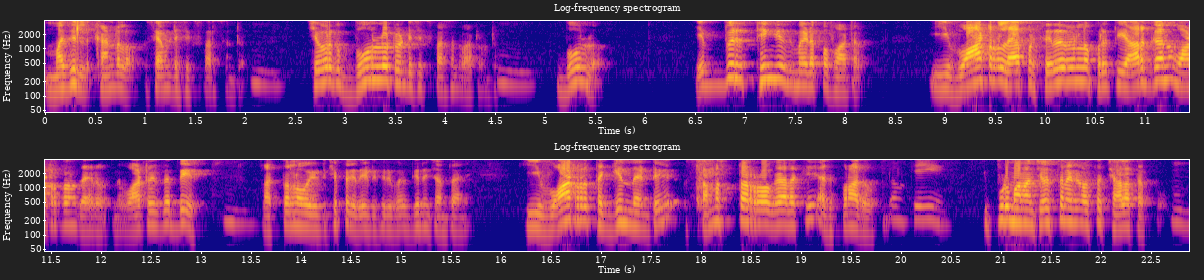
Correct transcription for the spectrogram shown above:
మజిల్ కండలో సెవెంటీ సిక్స్ పర్సెంట్ చివరికి బోన్లో ట్వంటీ సిక్స్ పర్సెంట్ వాటర్ ఉంటుంది. బోన్లో everything is made up of water. ఈ వాటర్ లేకపోతే శరీరంలో ప్రతి ఆర్గాను వాటర్తోనే తయారవుతుంది. Water is the base. ఉమ్, రక్తంలో ఎయిటీ చెప్పే కదా ఎయిటీ త్రీ దగ్గర నుంచి అంతా అని. ఈ వాటర్ తగ్గిందంటే సమస్త రోగాలకి అది పునాది అవుతుంది. ఇప్పుడు మనం చేస్తున్న వ్యవస్థ చాలా తప్పు. ఉమ్,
